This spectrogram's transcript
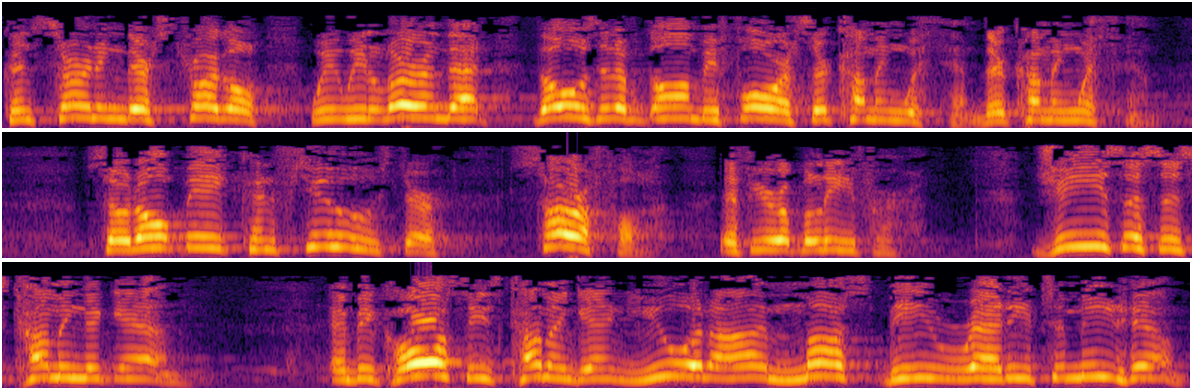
Concerning their struggle, we, we learn that those that have gone before us, they're coming with Him. They're coming with Him. So don't be confused or sorrowful if you're a believer. Jesus is coming again. And because He's coming again, you and I must be ready to meet Him.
